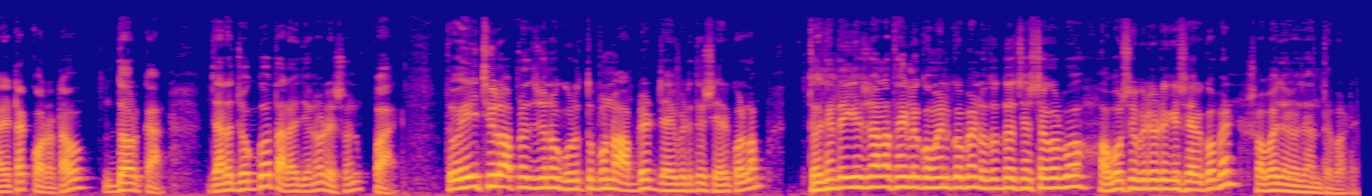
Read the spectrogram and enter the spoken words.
আর এটা করাটাও দরকার। যারা যোগ্য তারা যেন রেশন পায়। তো এই ছিল আপনাদের জন্য গুরুত্বপূর্ণ আপডেট যাই ভিডিওতে শেয়ার করলাম। তো এখান থেকে কিছু জানা থাকলে কমেন্ট করবেন নতুন চেষ্টা করব। অবশ্যই ভিডিওটিকে শেয়ার করবেন, সবাই যেন জানতে পারে।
